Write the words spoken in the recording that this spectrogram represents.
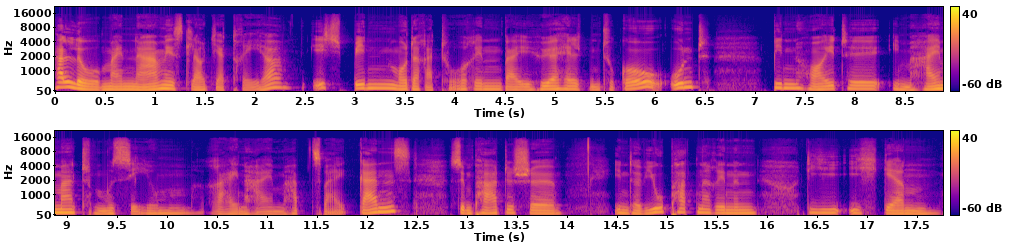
Hallo, mein Name ist Claudia Dreher. Ich bin Moderatorin bei Hörhelden to go und bin heute im Heimatmuseum Rheinheim. Hab zwei ganz sympathische Interviewpartnerinnen, die ich gern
